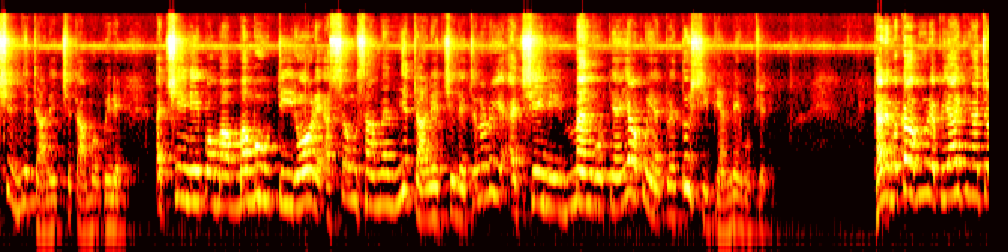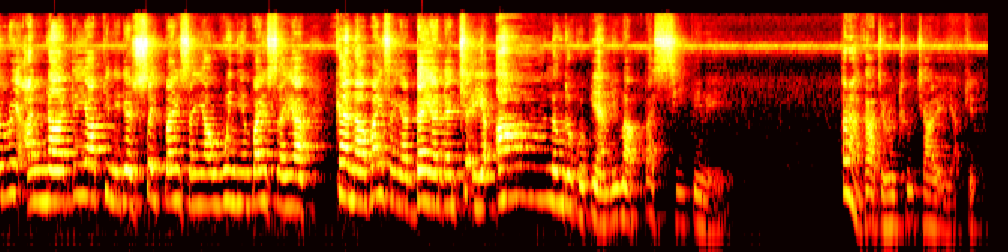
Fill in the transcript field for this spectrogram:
ချစ်မြတ်တာနဲ့ချစ်တာမဟုတ်ဘဲနဲ့အခြေအနေပေါ်မှာမမူတည်တော့တဲ့အဆုံးအစမဲ့မြတ်တာနဲ့ချစ်လေကျွန်တော်တို့ရဲ့အခြေအနေမှန်ကိုပြန်ရောက်ဖို့ရန်အတွက်သူ့ရှိပြန်လဲဖို့ဖြစ်တယ်ဒါနဲ့မကဘူးတဲ့ဘုရားခင်ကကျွန်တော်ရဲ့အနာတရားဖြစ်နေတဲ့စိတ်ပိုင်းဆိုင်ရာဝိညာဉ်ပိုင်းဆိုင်ရာ ကန္နာပိုင်းဆိုင်ရာဒဏ်ရာတန်ချက်အရာအားလုံးတို့ကိုပြန်ပြီးမှပတ်စည်းပေးမယ်အဲ့ဒါကကျွန်တော်ထူးခြားတဲ့အရာဖြစ်တယ်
